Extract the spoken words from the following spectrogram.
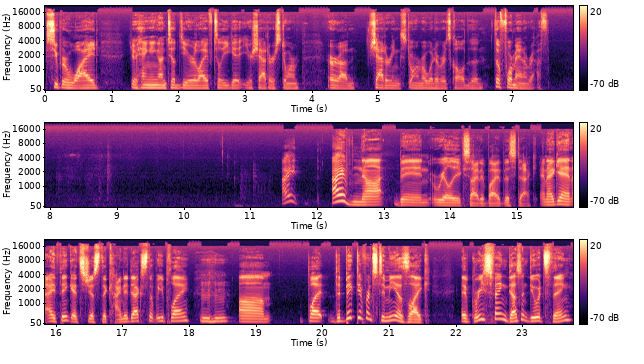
super wide. You're hanging on till dear life till you get your shatter storm or um, shattering storm or whatever it's called the the four mana wrath. I I have not been really excited by this deck, and again, I think it's just the kind of decks that we play. Mm-hmm. Um, but the big difference to me is like if Greasefang doesn't do its thing,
